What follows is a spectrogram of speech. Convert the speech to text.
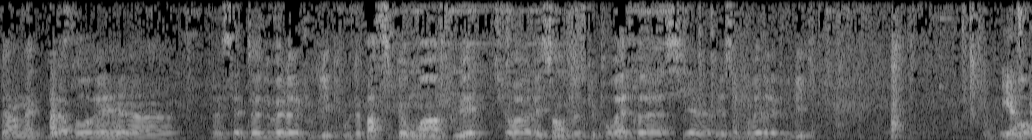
permettent d'élaborer cette nouvelle république ou de participer au moins à influer sur euh, l'essence de ce que pourrait être euh, si elle a lieu cette nouvelle république. Court,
